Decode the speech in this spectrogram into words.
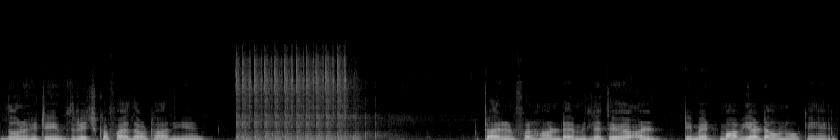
दोनों ही टीम्स रिच का फ़ायदा उठा रही हैं। टायरन फरहान डैमेज लेते हुए अल्टीमेट माविया डाउन हो गए हैं।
